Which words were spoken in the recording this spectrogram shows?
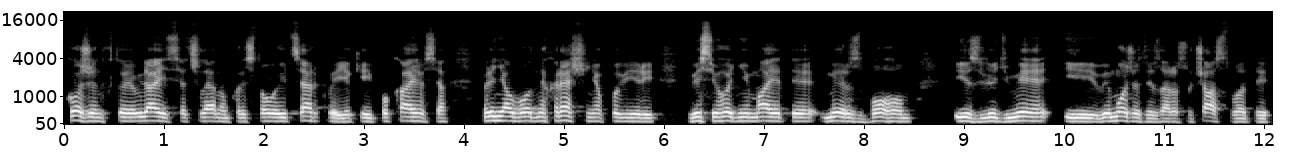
Кожен, хто є членом Христової церкви, який покаявся, прийняв водне хрещення по вірі. Ви сьогодні маєте мир з Богом і з людьми, і ви можете зараз участвувати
